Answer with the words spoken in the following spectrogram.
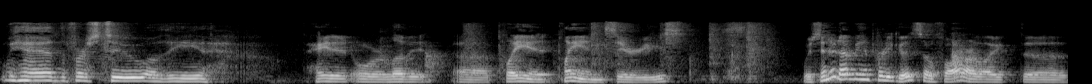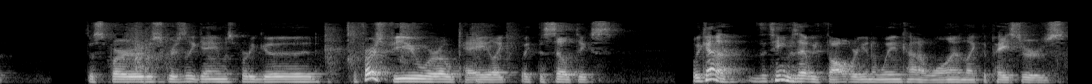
we had the first two of the hate it or love it uh, play playing series, which ended up being pretty good so far. Like the the Spurs Grizzly game was pretty good. The first few were okay. Like like the Celtics we kind of the teams that we thought were going to win kind of won. Like the Pacers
